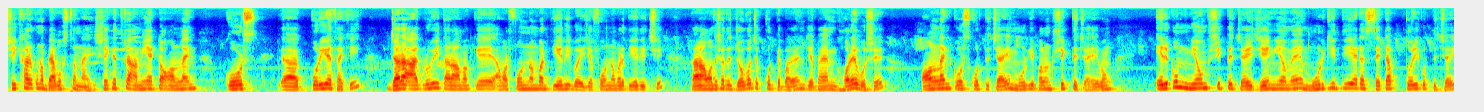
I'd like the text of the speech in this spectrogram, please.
শেখার কোনো ব্যবস্থা নাই, সেক্ষেত্রে আমি একটা অনলাইন কোর্স করিয়ে থাকি। যারা আগ্রহী, তারা আমাকে, আমার ফোন নাম্বার দিয়ে দিব, এই যে ফোন নাম্বার দিয়ে দিচ্ছি। তারা আমাদের সাথে যোগাযোগ করতে পারেন যে, ভাই, আমি ঘরে বসে অনলাইন কোর্স করতে চাই, মুরগি পালন শিখতে চাই এবং এরকম নিয়ম শিখতে চাই, যে নিয়মে মুরগি দিয়ে একটা সেট আপ তৈরি করতে চাই,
